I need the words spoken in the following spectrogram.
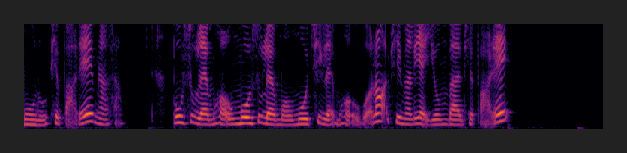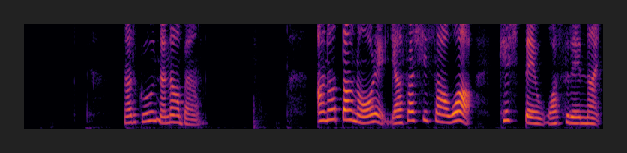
မိုနိုဖြစ်ပါတယ်မလားဆောင်ဘူးစုလည်းမဟုတ်ဘူးမိုးစုလည်းမဟုတ်ဘူးမိုးချိလည်းမဟုတ်ဘူးပေါ့နော်အဖြစ်မှန်လေးကယွန်ပန်ဖြစ်ပါတယ်နောက်တစ်ခုနနဘန် あなたの優しさは決して忘れない。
